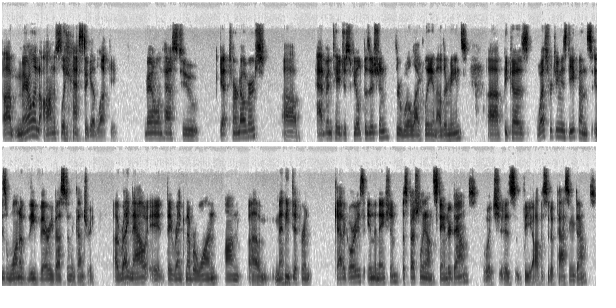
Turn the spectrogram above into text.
Um, Maryland honestly has to get lucky. Maryland has to get turnovers, uh, advantageous field position through Will Likely and other means, uh, because West Virginia's defense is one of the very best in the country. Uh, right now, it, they rank number one on um, many different categories in the nation, especially on standard downs, which is the opposite of passing downs.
